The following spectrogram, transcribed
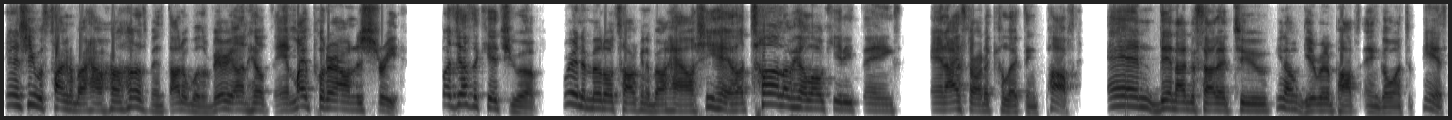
and she was talking about how her husband thought it was very unhealthy and might put her out on the street. But just to catch you up, we're in the middle of talking about how she has a ton of Hello Kitty things, and I started collecting pops. And then I decided to, you know, get rid of pops and go into pins.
